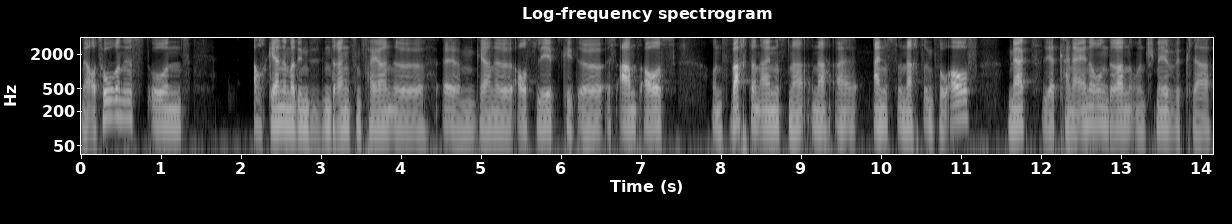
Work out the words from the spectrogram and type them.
eine Autorin ist und auch gerne mal den, diesen Drang zum Feiern äh, ähm, gerne auslebt, geht äh, ist abends aus und wacht dann eines, na, nach, äh, eines Nachts irgendwo auf, merkt, sie hat keine Erinnerung dran und schnell wird klar,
